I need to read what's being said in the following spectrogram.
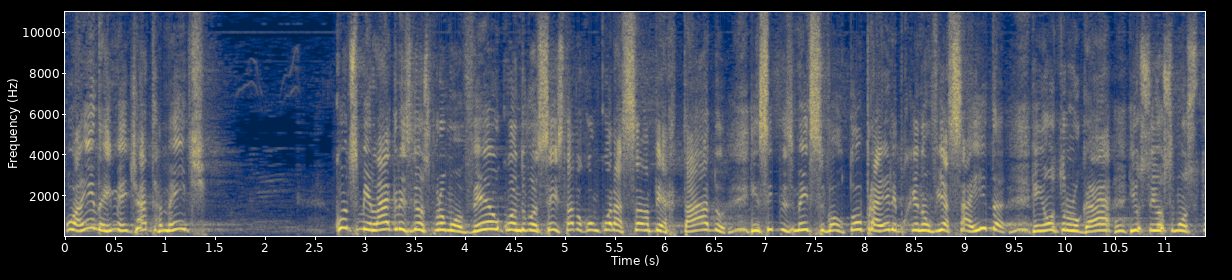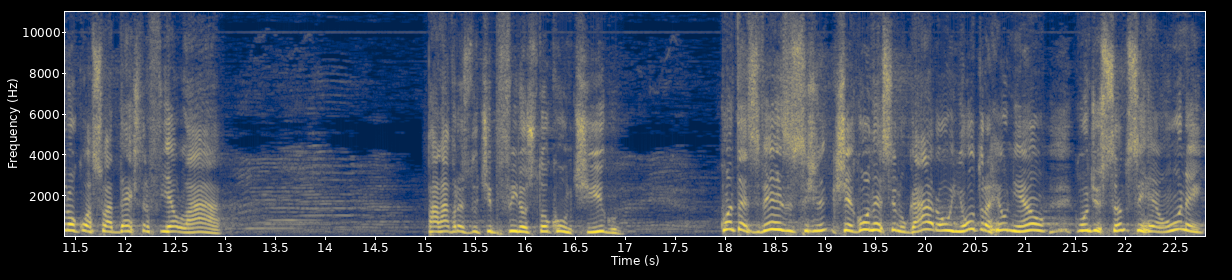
Ou ainda imediatamente? Quantos milagres Deus promoveu quando você estava com o coração apertado e simplesmente se voltou para Ele porque não via saída em outro lugar e o Senhor se mostrou com a sua destra fiel lá? Palavras do tipo: Filho, eu estou contigo. Quantas vezes chegou nesse lugar ou em outra reunião onde os santos se reúnem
